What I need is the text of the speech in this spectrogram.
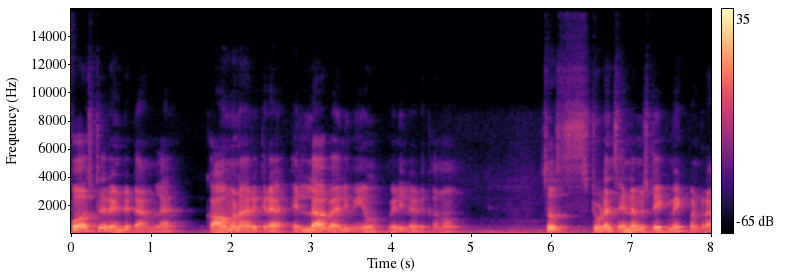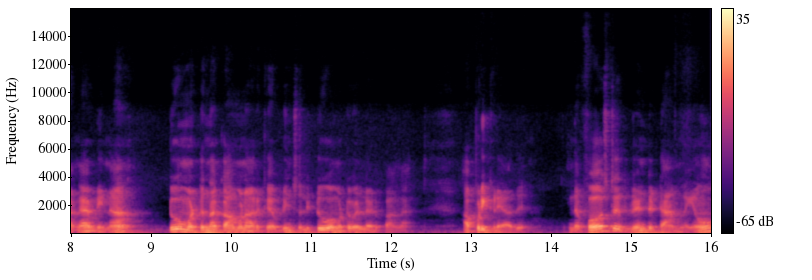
ஃபர்ஸ்ட்டு ரெண்டு டேர்மில் காமனாக இருக்கிற எல்லா வேல்யூவையும் வெளியில் எடுக்கணும். ஸோ ஸ்டூடெண்ட்ஸ் என்ன மிஸ்டேக் மேக் பண்ணுறாங்க அப்படின்னா டூ மட்டும்தான் காமனாக இருக்குது அப்படின்னு சொல்லி டூவை மட்டும் வெளில எடுப்பாங்க. அப்படி கிடையாது. இந்த ஃபர்ஸ்ட்டு ரெண்டு டேர்ம்லையும்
